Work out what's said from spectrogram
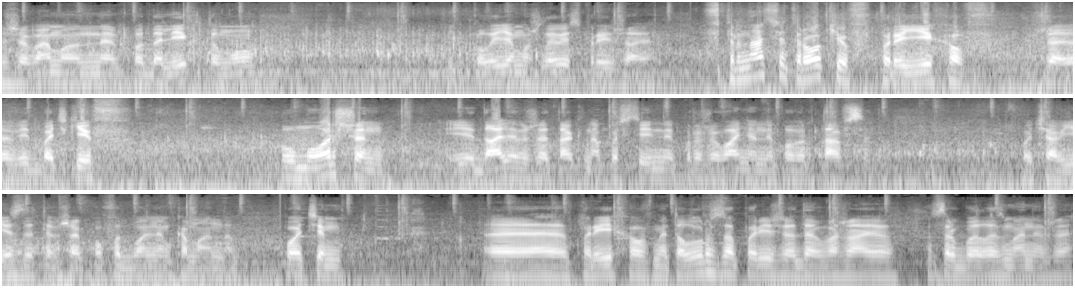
живемо неподалік, тому коли є можливість, приїжджаю. В 13 років переїхав вже від батьків у Моршин і далі вже так на постійне проживання не повертався. Почав їздити вже по футбольним командам. Потім е, переїхав в Металург Запоріжжя, де вважаю, зробили з мене вже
